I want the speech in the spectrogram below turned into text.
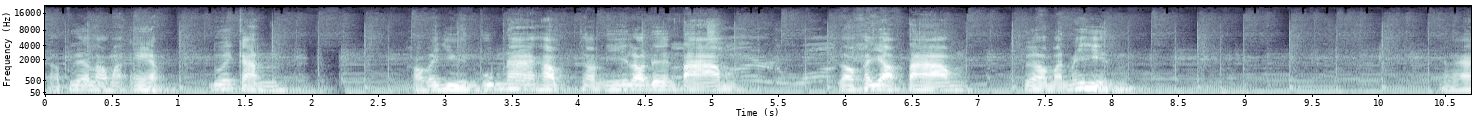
แล้วเพื่อนเรามาแอบด้วยกัน เขาไปยืนพุ่มหน้าครับตอนนี้เราเดินตาม เราขยับตามเผื่อมันไม่เห็น ยังไง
